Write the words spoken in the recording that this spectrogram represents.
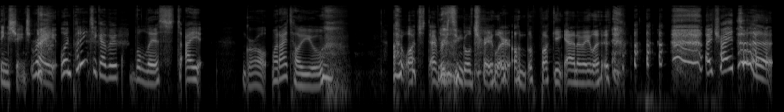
things change. right when putting together the list i girl when i tell you I watched every single trailer on the fucking anime list. I tried to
